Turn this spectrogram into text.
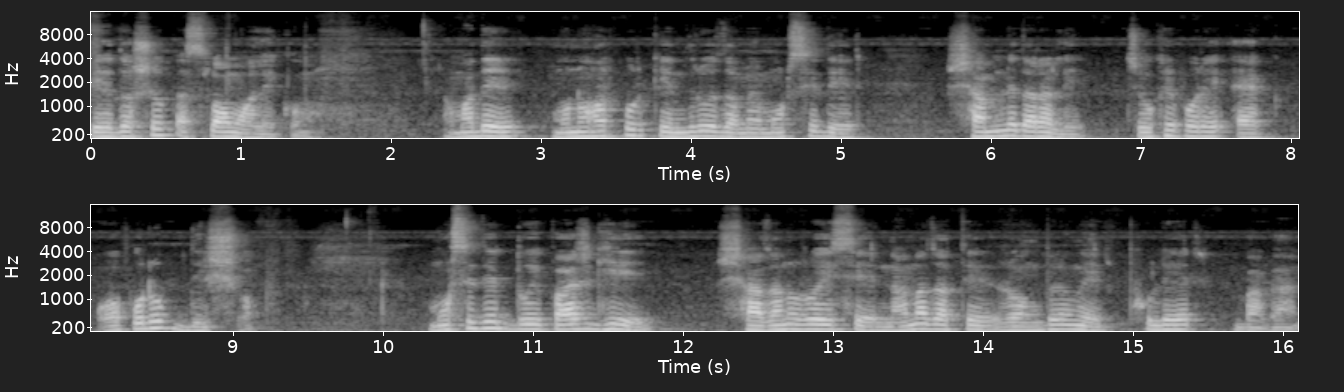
প্রিয় দর্শক, আসসালামু আলাইকুম। আমাদের মনোহরপুর কেন্দ্রীয় জামে মসজিদের সামনে দাঁড়ালে চোখে পড়ে এক অপরূপ দৃশ্য। মসজিদের দুই পাশ ঘিরে সাজানো রয়েছে নানা জাতের রং বেরঙের ফুলের বাগান।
